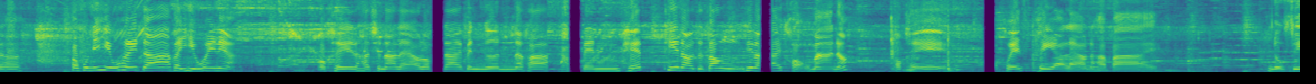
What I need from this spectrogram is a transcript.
นะคะ ขอบคุณที่ฮิวให้จ้า ใครฮิวให้เนี่ย โอเคนะคะ ชนะแล้วเราได้เป็นเงินนะคะ เป็นเพชรที่เราจะต้องที่เราได้ของมาเนาะโอเคเควสเคลียร์แล้วนะคะไปดูสิ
